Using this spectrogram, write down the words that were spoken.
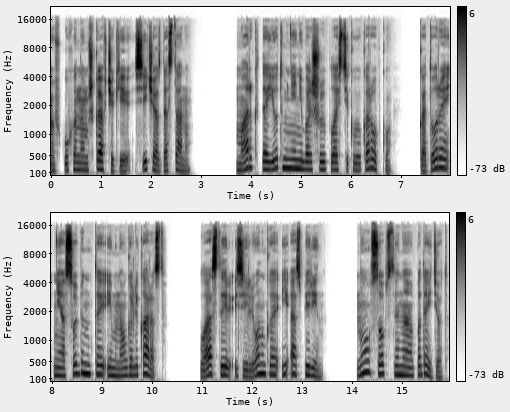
«В кухонном шкафчике. Сейчас достану». Марк дает мне небольшую пластиковую коробку, в которой не особенно-то и много лекарств. Пластырь, зеленка и аспирин. Ну, собственно, подойдет.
